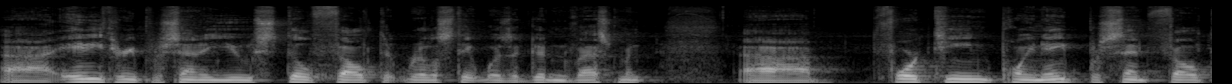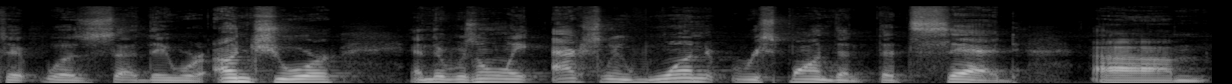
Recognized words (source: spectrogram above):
uh, 83% of you still felt that real estate was a good investment. Uh, 14.8% felt it was, uh, they were unsure. And there was only actually one respondent that said um,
